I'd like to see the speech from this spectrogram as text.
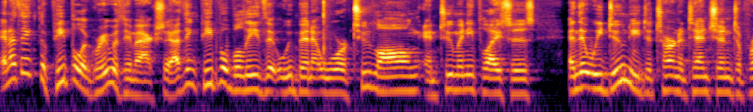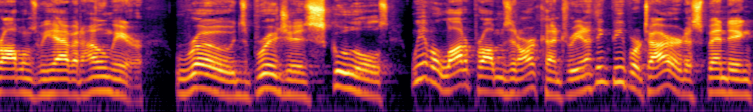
And I think the people agree with him, actually. I think people believe that we've been at war too long and too many places, and that we do need to turn attention to problems we have at home here roads, bridges, schools. We have a lot of problems in our country, and I think people are tired of spending.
